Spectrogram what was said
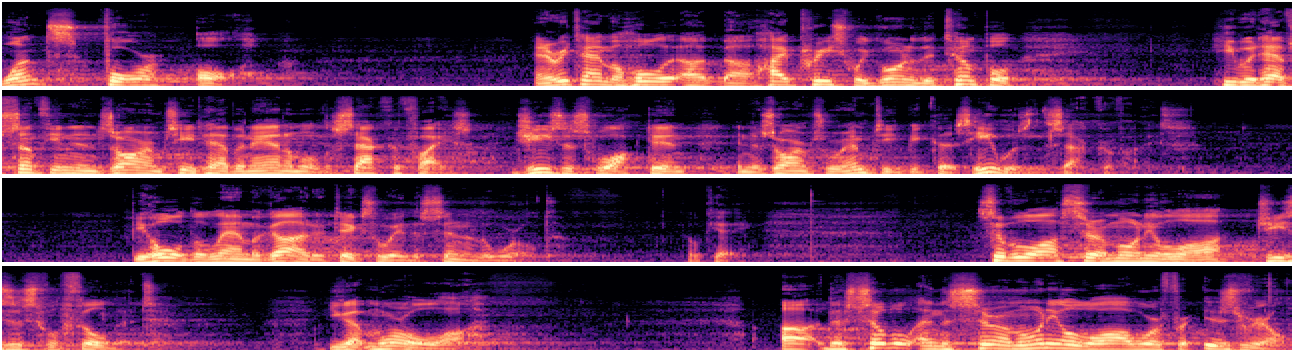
once for all. And every time the, holy, the high priest would go into the temple, he would have something in his arms. He'd have an animal to sacrifice. Jesus walked in, and his arms were empty because he was the sacrifice. Behold, the Lamb of God who takes away the sin of the world. Okay. Civil law, ceremonial law, Jesus fulfilled it. You got moral law. Uh, the civil and the ceremonial law were for Israel.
